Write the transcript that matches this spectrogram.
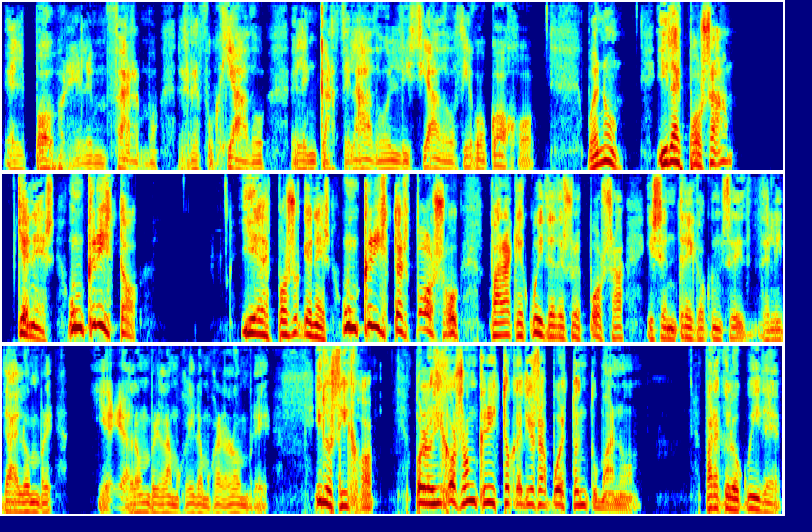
el pobre, el enfermo, el refugiado, el encarcelado, el lisiado, ciego cojo. Bueno, ¿y la esposa? ¿Quién es? Un Cristo. ¿Y el esposo quién es? Un Cristo esposo para que cuide de su esposa y se entregue con sinceridad al hombre y al hombre a la mujer y la mujer al hombre. ¿Y los hijos? Pues los hijos son Cristo que Dios ha puesto en tu mano para que lo cuide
